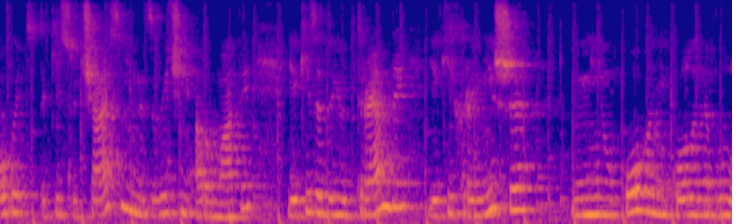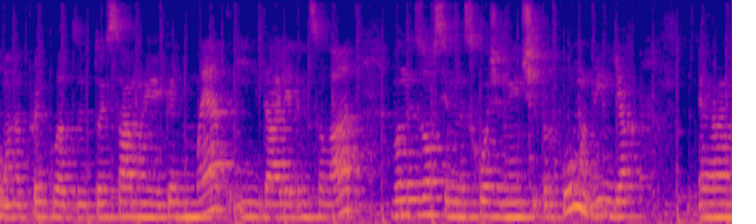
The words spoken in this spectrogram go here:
робить такі сучасні, незвичні аромати, які задають тренди, яких раніше ні у кого ніколи не було. Наприклад, той самий Ганімед і далі Енцелад. Вони зовсім не схожі на інші парфуми. Він як е,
